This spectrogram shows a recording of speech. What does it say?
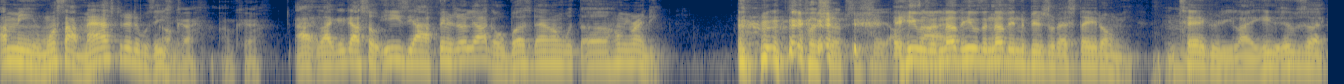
I mean, once I mastered it, it was easy. Okay. Okay. I like it got so easy. I finished early. I go bust down with uh, homie Randy. Push ups and shit. And he was side. another he was another individual that stayed on me. Integrity, like he it was like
